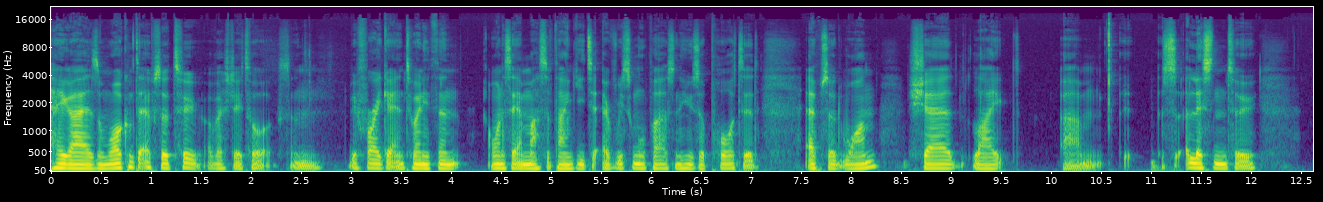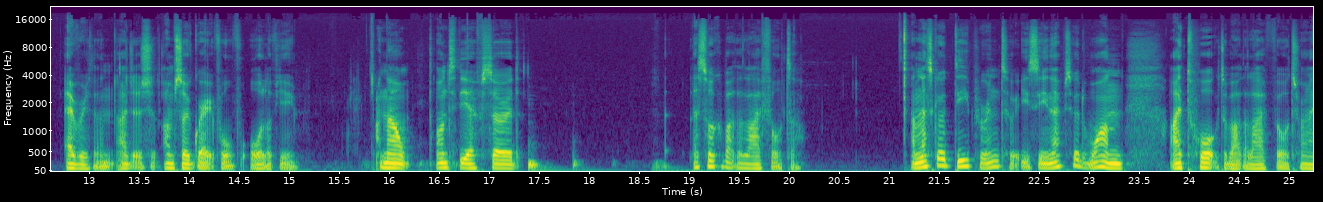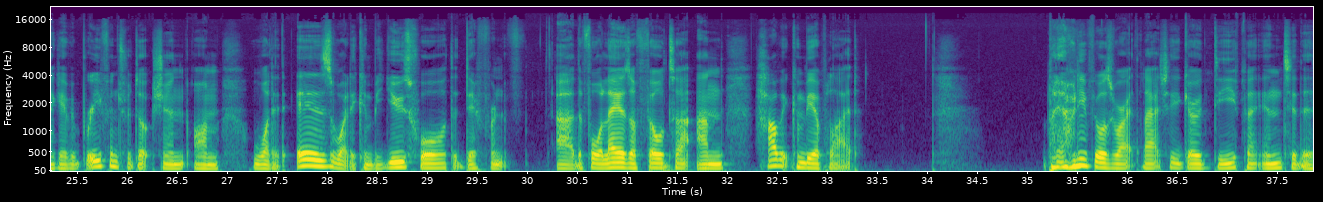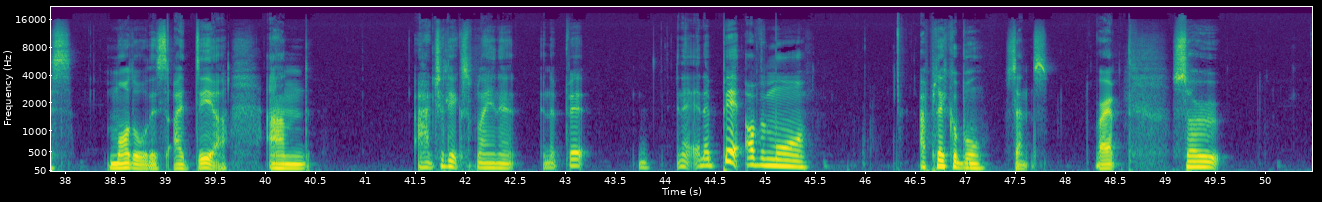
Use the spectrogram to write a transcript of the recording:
Hey guys, and welcome to episode two of SJ Talks. And before I get into anything, I want to say a massive thank you to every single person who supported episode one, shared, liked, um, listened to everything. I just, I'm so grateful for all of you. Now, onto the episode. Let's talk about the life filter. And let's go deeper into it. You see, in episode one, I talked about the life filter and I gave a brief introduction on what it is, what it can be used for, the different, uh, the four layers of filter, and how it can be applied. But it only feels right that I actually go deeper into this model, this idea, and actually explain it in a bit, in a, in a bit of a more applicable sense, right? So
